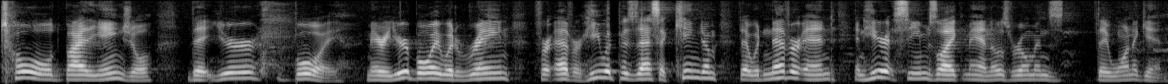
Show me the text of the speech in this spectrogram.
told by the angel that your boy, Mary, your boy would reign forever. He would possess a kingdom that would never end. And here it seems like, man, those Romans, they won again.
